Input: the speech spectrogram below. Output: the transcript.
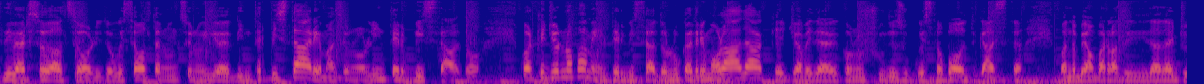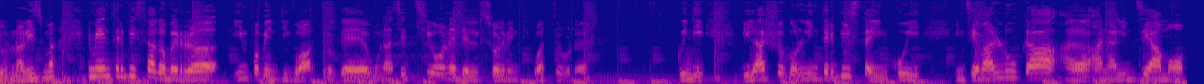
diverso dal solito, questa volta non sono io ad intervistare, ma sono l'intervistato. Qualche giorno fa mi ha intervistato Luca Tremolada, che già avete conosciuto su questo podcast quando abbiamo parlato di data journalism, e mi ha intervistato per eh, Info24, che è una sezione del Sole 24 Ore. Quindi vi lascio con l'intervista in cui insieme a Luca eh, analizziamo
